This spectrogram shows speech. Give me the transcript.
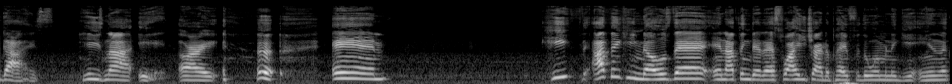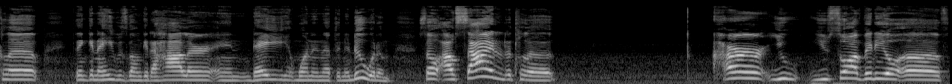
guys. He's not it. All right. and he I think he knows that and I think that that's why he tried to pay for the women to get in the club thinking that he was going to get a holler and they wanted nothing to do with him. So outside of the club her you you saw a video of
